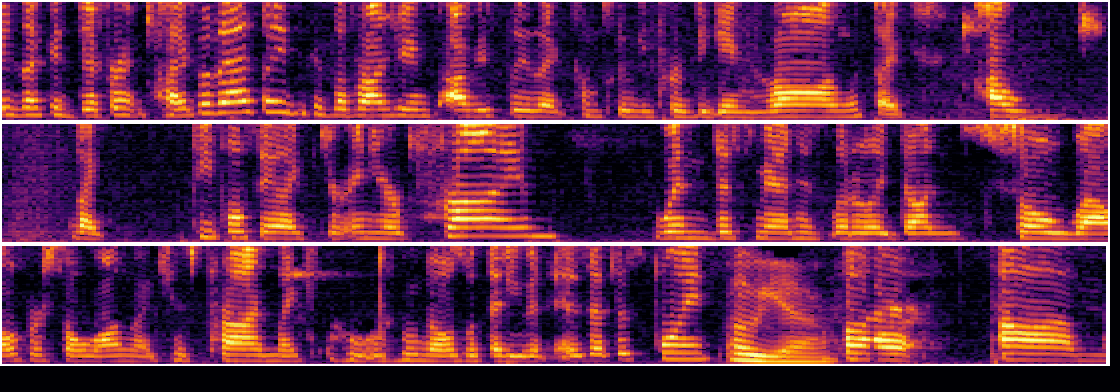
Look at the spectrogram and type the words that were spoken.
is like a different type of athlete because LeBron James obviously like completely proved the game wrong with like how like people say like you're in your prime when this man has literally done so well for so long like his prime like who who knows what that even is at this point oh yeah, but um,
